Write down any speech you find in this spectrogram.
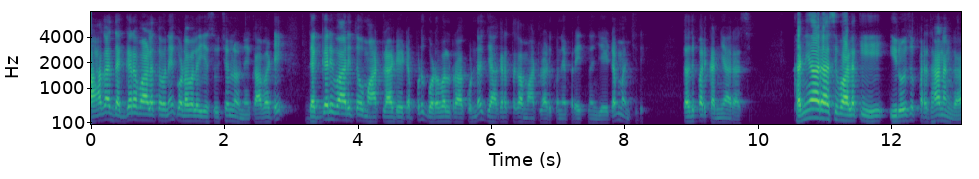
బాగా దగ్గర వాళ్ళతోనే గొడవలు అయ్యే సూచనలు ఉన్నాయి. కాబట్టి దగ్గరి వారితో మాట్లాడేటప్పుడు గొడవలు రాకుండా జాగ్రత్తగా మాట్లాడుకునే ప్రయత్నం చేయటం మంచిది. తదుపరి కన్యారాశి. కన్యారాశి వాళ్ళకి ఈరోజు ప్రధానంగా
